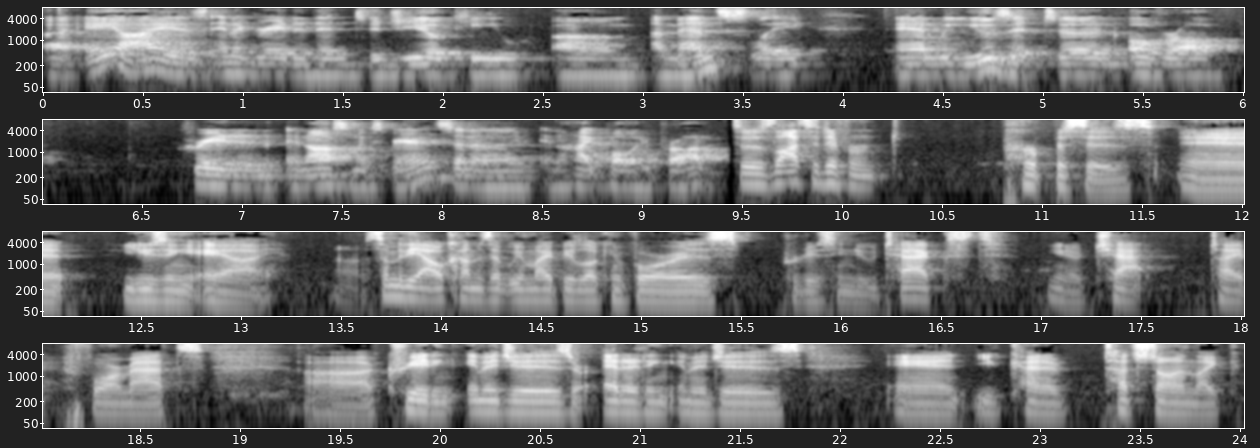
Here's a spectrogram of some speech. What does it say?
uh, AI is integrated into GeoKey um, immensely and we use it to overall create an, an awesome experience and a, and a, high quality product. So there's lots of different purposes uh, using AI. Uh, some of the outcomes that we might be looking for is producing new text, you know, chat type formats, uh, creating images or editing images, and you kind of touched on like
